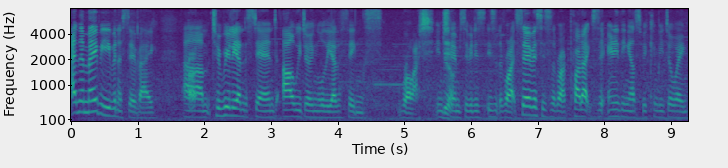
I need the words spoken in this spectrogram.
and then maybe even a survey Ah. um, to really understand: Are we doing all the other things right in Yeah. terms of it? Is, is it the right service? Is it the right product? Is there anything else we can be doing?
